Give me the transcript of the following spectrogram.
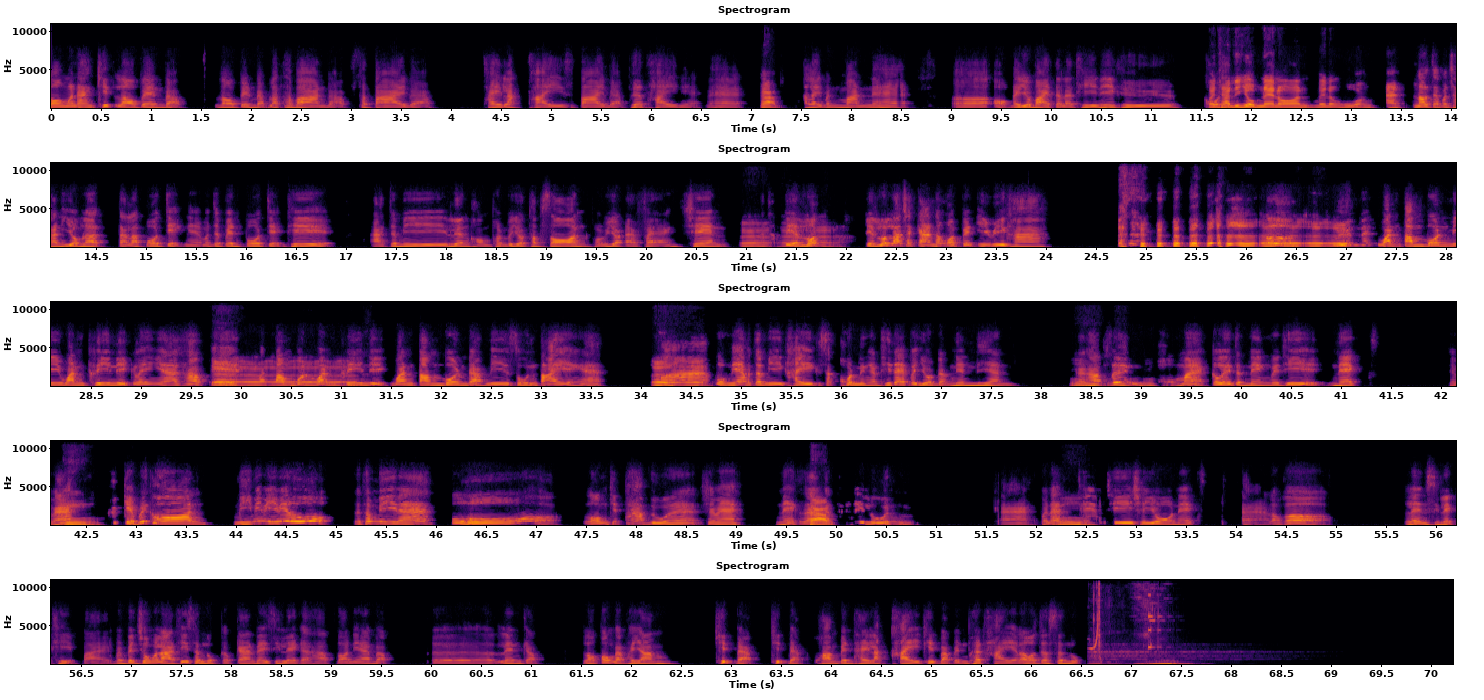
ลองมานั่งคิดเราเป็นแบบ เราเป็นแบบรัฐบาลแบบสไตล์แบบไทยรักไทยสไตล์แบบเพื่อไทยเนี่ยนะฮะครับ อะไรมันมันๆนะฮะเอ่อออกนโยบายแต่ละทีนี่คือค ประชานิยมแน่นอนไม่ต้องห่วงอะนอกจากประชานิยมแล้ว แต่ละโปรเจกต์เนี่ยมันจะเป็นโปรเจกต์ที่อาจจะมีเรื่องของผลประโยชน์ทับซ้อน ผลประโยชน์แอบแฝง เช่นเออเปลี่ยนรถออเปลี่ยนรถราชการทั้งหมดเป็น EV คาร์เออเออเออเออเอหรืออวันตำบลมีวันคลินิกอะไรเงี้ยครับพี่เอกเออเออวันตำบลเออวันเออคลินิก วันตำบลแบบมีศูนย์ไตอย่างเงี้ยเออมาเออพวกเนี้ยมันจะมีใครสักคนหนึ่งอะที่ได้ประโยชน์แบบเนียนๆนะครับอืมซึ่งอืมผมอะก็เลยจะเน่งไปที่ next เห็นไหมอืมคือเก็บไว้ก่อน มีไม่มีไม่รู้ แต่ถ้ามีนะ โอ้โห ลองคิดภาพดูฮะ ใช่ไหม next อะครับก็ได้ลุ้น อ่า เพราะฉะนั้นอืม JMT ชโย next อ่าแล้วก็เล่น selective ไป มันเป็นช่วงเวลาที่สนุกกับการได้ select อะครับ ตอนเนี้ยแบบ เออเล่นกับ เราต้องแบบพยายามคิดแบบคิดแบบความเป็นไทยรักไทย คิดแบบเป็นเพื่อไทยอะแล้วเราจะสนุก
